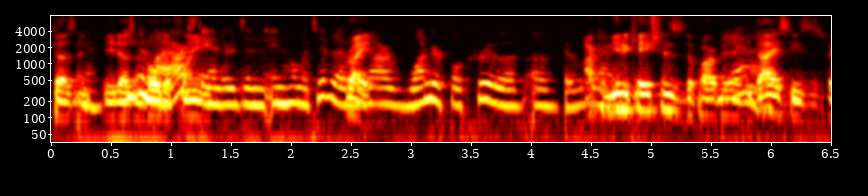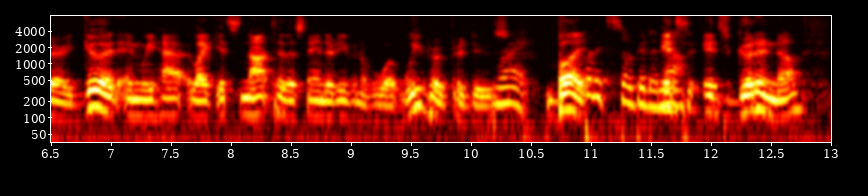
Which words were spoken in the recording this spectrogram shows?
doesn't yeah. it doesn't Even hold by a flame. our standards in, in Thibodaux, right. our wonderful crew of, of our communications department yeah. in the diocese is very good, and we have like it's not to the standard even of what we produce, right? But but it's still good enough. It's it's good enough.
